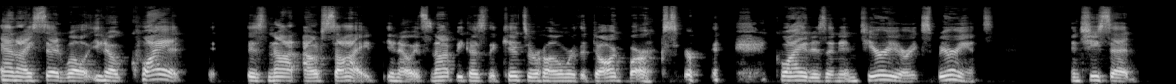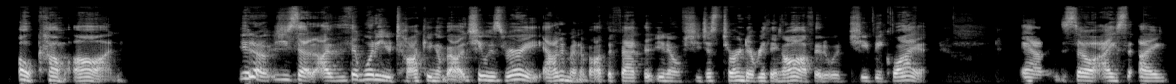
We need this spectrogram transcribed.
And I said, well, you know, quiet is not outside. You know, it's not because the kids are home or the dog barks. quiet is an interior experience. And she said, oh, come on you know, she said, I said, what are you talking about? She was very adamant about the fact that, you know, if she just turned everything off, it would, she'd be quiet. And so I, I,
